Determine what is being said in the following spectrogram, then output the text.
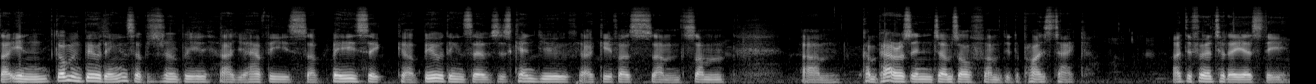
Now, in government buildings, uh, presumably uh, you have these uh, basic uh, building services. Can you uh, give us um, some um, comparison in terms of um, the, the price tag? I defer to the ASD.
